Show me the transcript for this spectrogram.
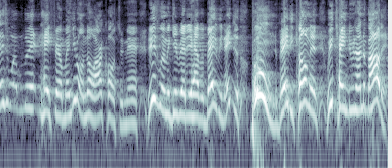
And he said, well, man, hey, Pharaoh, man, you don't know our culture, man. These women get ready to have a baby, and they just, boom, the baby coming. We can't do nothing about it.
